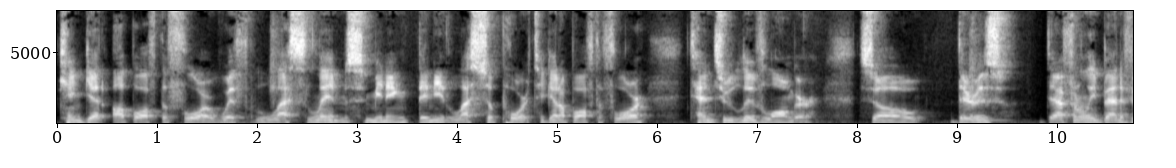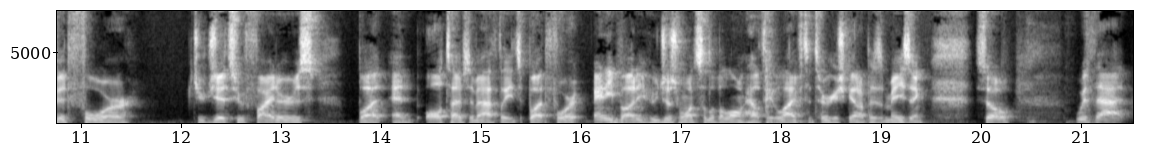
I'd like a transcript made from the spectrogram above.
can get up off the floor with less limbs, meaning they need less support to get up off the floor, tend to live longer. So there is definitely benefit for jujitsu fighters, but and all types of athletes, but for anybody who just wants to live a long, healthy life, the Turkish get up is amazing. So with that,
